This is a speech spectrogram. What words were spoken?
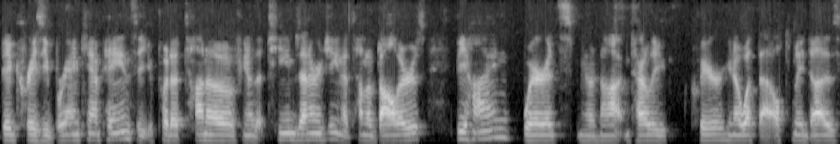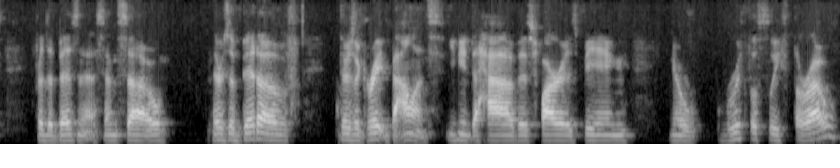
big, crazy brand campaigns that you put a ton of, you know, the team's energy and a ton of dollars behind where it's you know not entirely clear you know what that ultimately does for the business and so there's a bit of there's a great balance you need to have as far as being you know ruthlessly thorough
